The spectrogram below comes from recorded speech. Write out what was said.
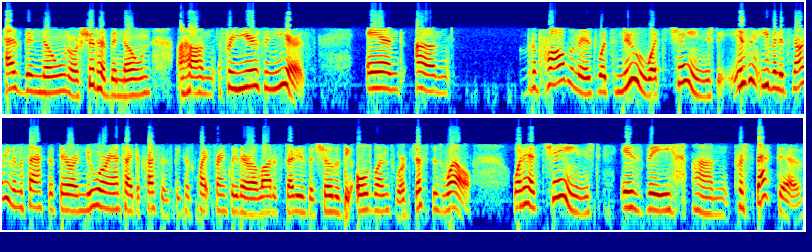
has been known or should have been known um, for years and years. And um, the problem is what's new, what's changed, isn't even, it's not even the fact that there are newer antidepressants, because quite frankly there are a lot of studies that show that the old ones work just as well. What has changed is the um, perspective,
